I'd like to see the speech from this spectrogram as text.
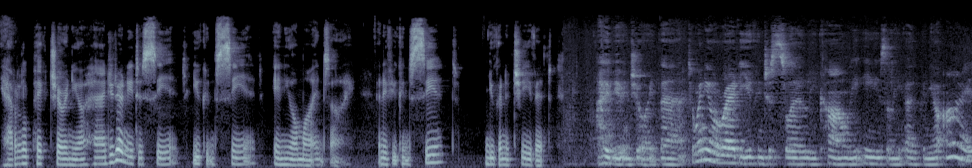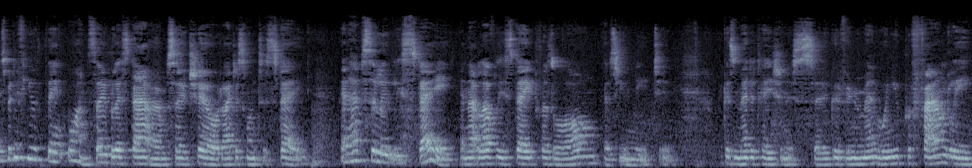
you have a little picture in your hand. You don't need to see it. You can see it in your mind's eye. And if you can see it, you can achieve it. I hope you enjoyed that. When you're ready, you can just slowly, calmly, easily open your eyes. But if you think, well, I'm so blissed out, I'm so chilled, I just want to stay, then absolutely stay in that lovely state for as long as you need to. Because meditation is so good for you. Remember, when you profoundly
